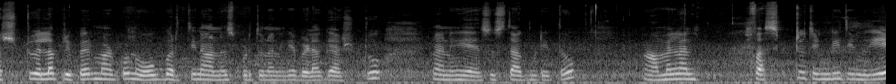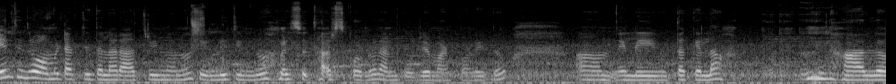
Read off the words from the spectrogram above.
ಅಷ್ಟು ಎಲ್ಲ ಪ್ರಿಪೇರ್ ಮಾಡ್ಕೊಂಡು ಹೋಗಿ ಬರ್ತೀನಿ ಅನ್ನಿಸ್ಬಿಡ್ತು ನನಗೆ ಬೆಳಗ್ಗೆ ಅಷ್ಟು. ನನಗೆ ಸುಸ್ತಾಗ್ಬಿಟ್ಟಿತ್ತು. ಆಮೇಲೆ ನಾನು ಫಸ್ಟು ತಿಂಡಿ ತಿಂದು, ಏನು ತಿಂದರೂ ವಾಮಿಟ್ ಆಗ್ತಿತ್ತಲ್ಲ ರಾತ್ರಿಯಿಂದನು ತಿಂಡಿ ತಿಂದು, ಆಮೇಲೆ ಸುತ್ತಾರಿಸ್ಕೊಂಡು ನಾನು ಪೂಜೆ ಮಾಡ್ಕೊಂಡಿದ್ದು. ಇಲ್ಲಿ ಉತ್ತಕ್ಕೆಲ್ಲ ಹಾಲು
